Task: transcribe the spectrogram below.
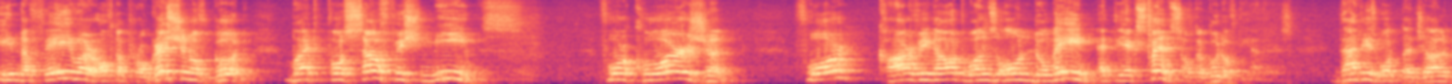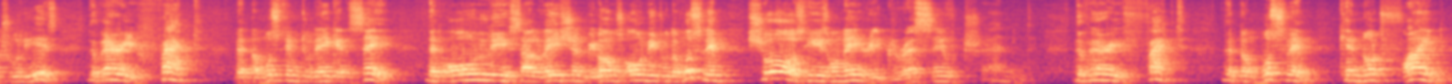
in the favor of the progression of good, but for selfish means, for coercion, for carving out one's own domain at the expense of the good of the. That is what Dajjal truly is. The very fact that the Muslim today can say that only salvation belongs only to the Muslim shows he is on a regressive trend. The very fact that the Muslim cannot find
